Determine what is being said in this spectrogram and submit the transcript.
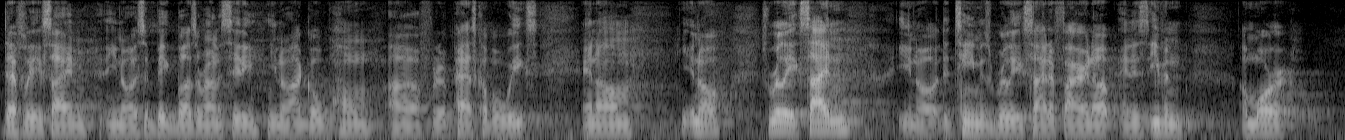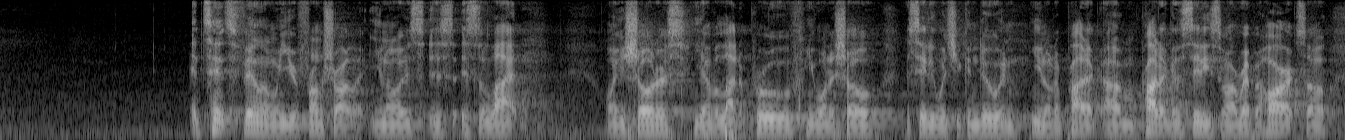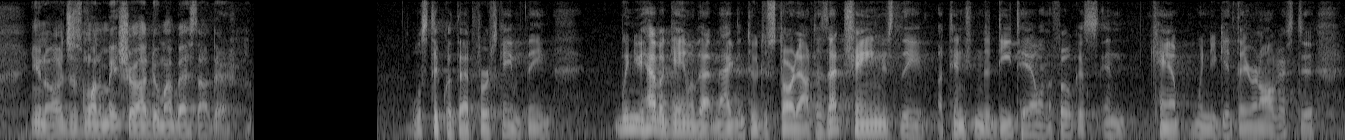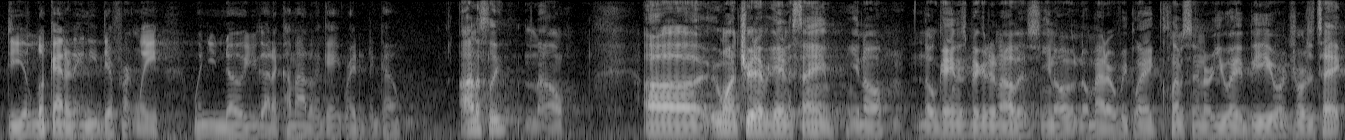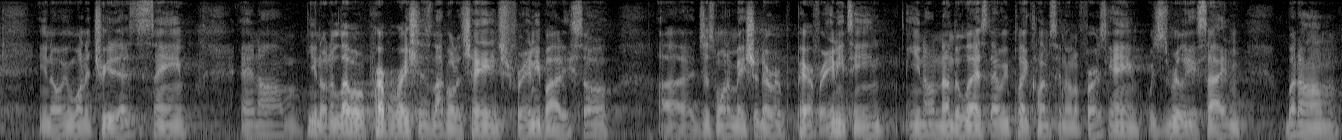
definitely exciting. You know, it's a big buzz around the city. You know, I go home uh, for the past couple of weeks, and um, you know, it's really exciting. You know, the team is really excited, fired up, and it's even a more intense feeling when you're from Charlotte. You know, it's it's it's a lot on your shoulders. You have a lot to prove. You want to show the city what you can do, and you know, the product. I'm a product of the city, so I rep it hard. So, you know, I just want to make sure I do my best out there. We'll stick with that first game theme. When you have a game of that magnitude to start out, does that change the attention to detail and the focus in camp when you get there in August? Do, do you look at it any differently when you know you got to come out of the gate ready to go? Honestly, no. Uh, we want to treat every game the same. You know, no game is bigger than others. You know, no matter if we play Clemson or UAB or Georgia Tech, you know, we want to treat it as the same. And um, you know, the level of preparation is not going to change for anybody. So uh, just want to make sure that we're prepared for any team. You know, nonetheless, that we play Clemson on the first game, which is really exciting. But um,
